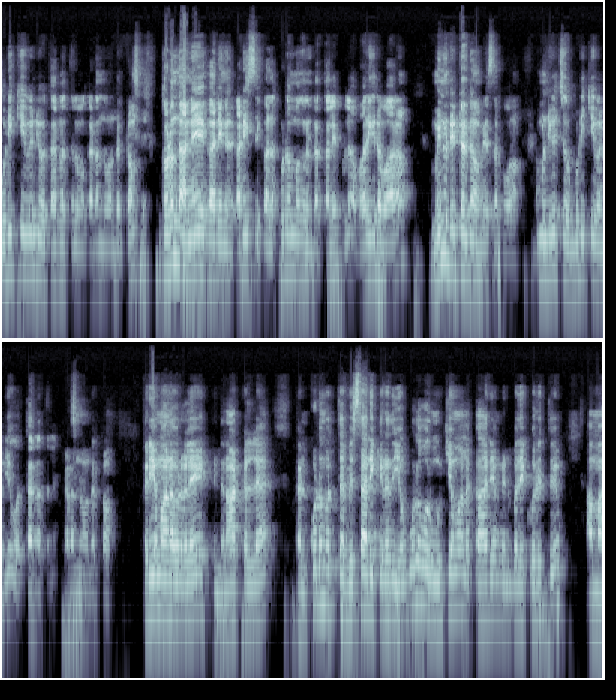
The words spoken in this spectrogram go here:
முடிக்க வேண்டிய ஒரு தருணத்துல நம்ம கடந்து வந்துட்டோம். தொடர்ந்து அநேக காரியங்கள் கடைசி கால குடும்பங்கள் என்ற தலைப்புல வருகிற வாரம் இன்னும் டீட்டெயில் நம்ம பேச போறோம். நம்ம நிகழ்ச்சியை முடிக்க வேண்டிய ஒரு தருணத்துல கடந்து வந்துட்டோம். பிரியமானவர்களே இந்த நாட்கள்ல தன் குடும்பத்தை விசாரிக்கிறது எவ்வளவு ஒரு முக்கியமான காரியம் என்பதை குறித்து ஆமா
